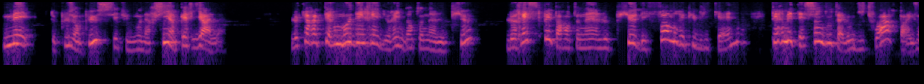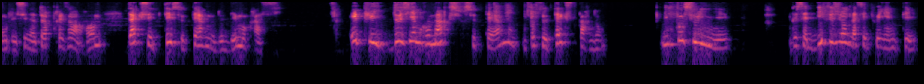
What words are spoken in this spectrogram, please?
mais de plus en plus, c'est une monarchie impériale. Le caractère modéré du règne d'Antonin le Pieux, le respect par Antonin le Pieux des formes républicaines, permettait sans doute à l'auditoire, par exemple les sénateurs présents à Rome, d'accepter ce terme de démocratie. Et puis, deuxième remarque sur ce texte, pardon, il faut souligner que cette diffusion de la citoyenneté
